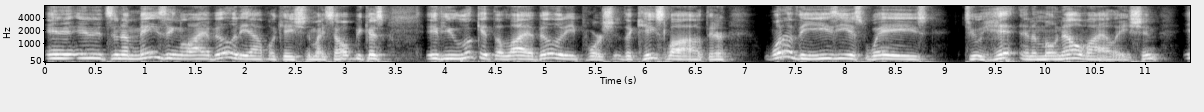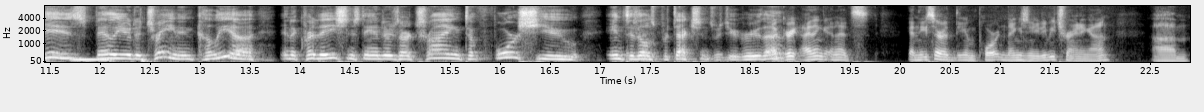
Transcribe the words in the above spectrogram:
And, it's an amazing liability application to myself because if you look at the liability portion, the case law out there, one of the easiest ways to hit an, a Monell violation is failure to train. And CALEA and accreditation standards are trying to force you into those protections. Would you agree with that? I agree. I think, and it's, and these are the important things you need to be training on. Um,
